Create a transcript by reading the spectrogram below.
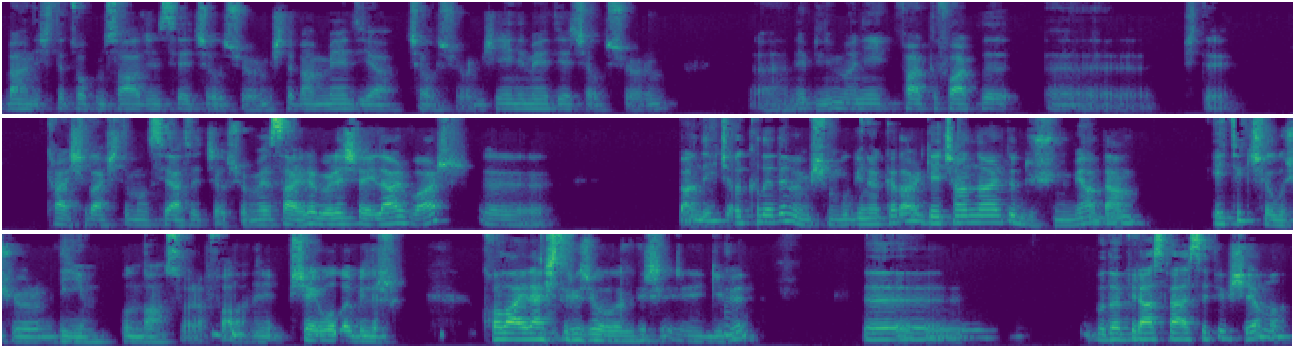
ben işte toplumsal cinsiyet çalışıyorum, işte ben medya çalışıyorum, işte yeni medya çalışıyorum. Ee, ne bileyim hani farklı farklı e, işte karşılaştırmalı siyaset çalışıyorum vesaire böyle şeyler var. E, ben de hiç akıl edememişim bugüne kadar. Geçenlerde düşündüm ya ben etik çalışıyorum diyeyim bundan sonra falan. Hani bir şey olabilir. Kolaylaştırıcı olabilir e, gibi. E, bu da biraz felsefi bir şey ama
